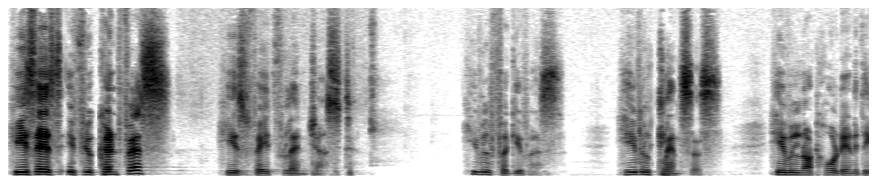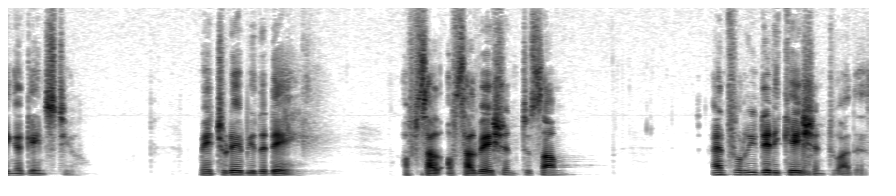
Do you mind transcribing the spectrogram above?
He says, if you confess, He is faithful and just. He will forgive us, He will cleanse us, He will not hold anything against you. May today be the day of, sal- of salvation to some and for rededication to others.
